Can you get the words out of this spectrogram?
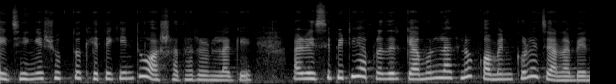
এই ঝিঙে শুক্তো খেতে কিন্তু অসাধারণ লাগে। আর রেসিপিটি আপনাদের কেমন লাগল কমেন্ট করে জানাবেন।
